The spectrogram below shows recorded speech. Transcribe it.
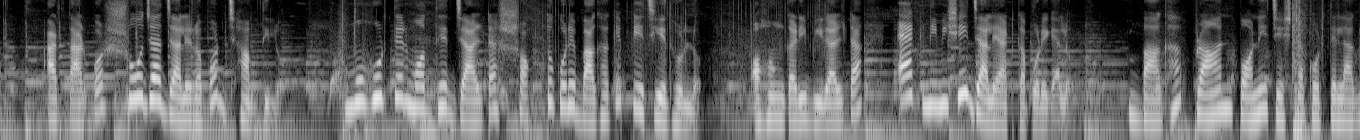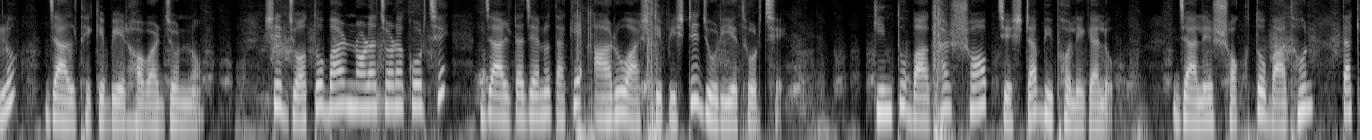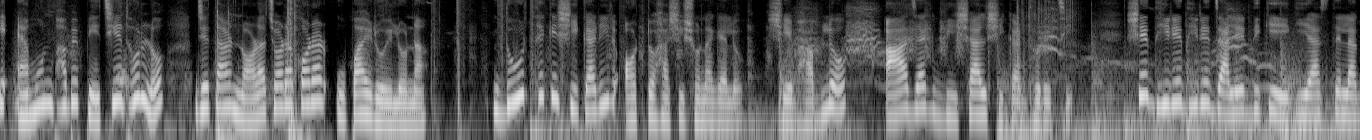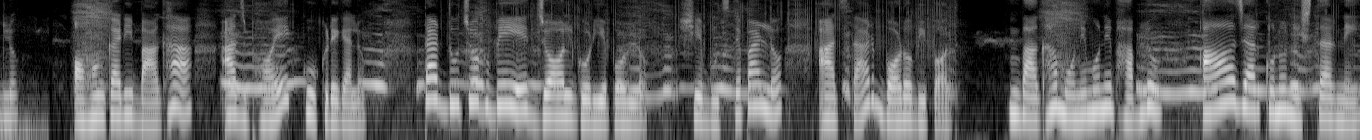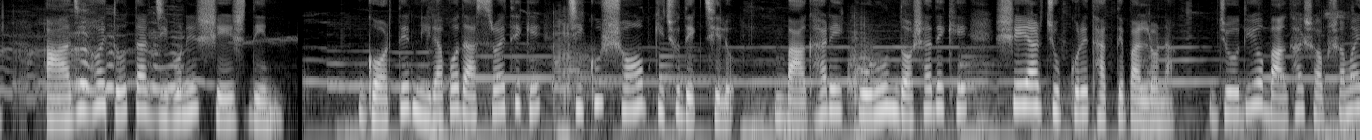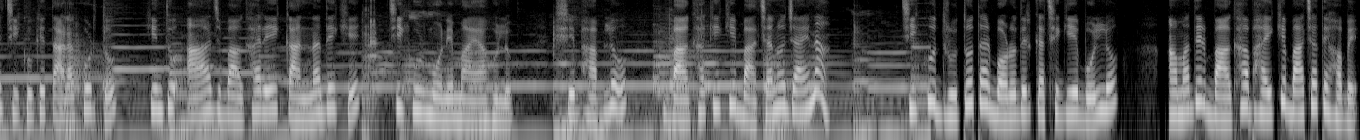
আর তারপর সোজা জালের ওপর ঝাঁপ দিল। মুহূর্তের মধ্যে জালটা শক্ত করে বাঘাকে পেঁচিয়ে ধরল। অহংকারী বিড়ালটা এক নিমিষেই জালে আটকা পড়ে গেল। বাঘা প্রাণপণে চেষ্টা করতে লাগল জাল থেকে বের হওয়ার জন্য। সে যতবার নড়াচড়া করছে, জালটা যেন তাকে আরও আষ্টে পিষ্টে জড়িয়ে ধরছে। কিন্তু বাঘার সব চেষ্টা বিফলে গেল। জালের শক্ত বাঁধন তাকে এমনভাবে পেঁচিয়ে ধরল যে তার নড়াচড়া করার উপায় রইল না। দূর থেকে শিকারীর অট্টহাসি শোনা গেল। সে ভাবল, আজ এক বিশাল শিকার ধরেছি। সে ধীরে ধীরে জালের দিকে এগিয়ে আসতে লাগল। অহংকারী বাঘা আজ ভয়ে কুকড়ে গেল। তার দুচোখ বেয়ে জল গড়িয়ে পড়ল। সে বুঝতে পারল, আজ তার বড় বিপদ। বাঘা মনে মনে ভাবল, আজ আর কোনো নিস্তার নেই, আজই হয়তো তার জীবনের শেষ দিন। গর্তের নিরাপদ আশ্রয় থেকে চিকু সব কিছু দেখছিল। বাঘার এই করুণ দশা দেখে সে আর চুপ করে থাকতে পারল না। যদিও বাঘা সবসময় চিকুকে তাড়া করত, কিন্তু আজ বাঘার এই কান্না দেখে চিকুর মনে মায়া হলো। সে ভাবল, বাঘাকে কি বাঁচানো যায় না? চিকু দ্রুত তার বড়দের কাছে গিয়ে বলল আমাদের বাঘা ভাইকে বাঁচাতে হবে।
